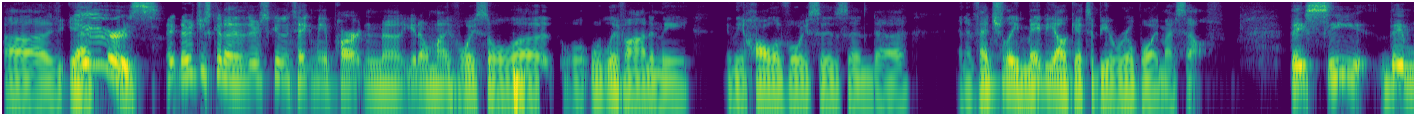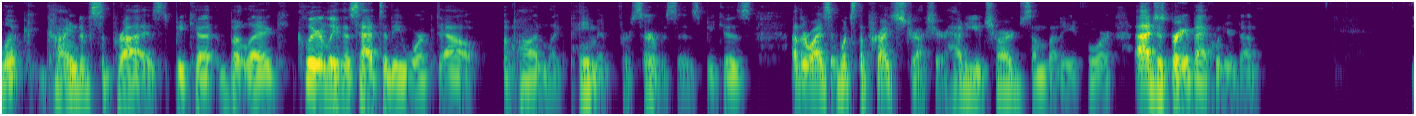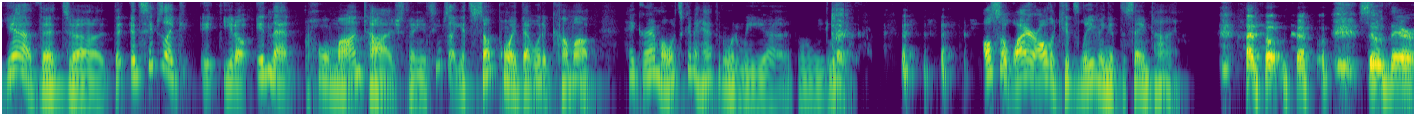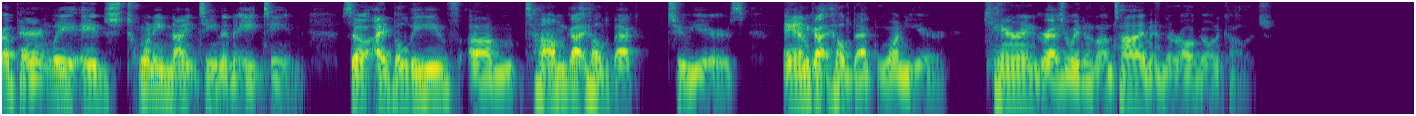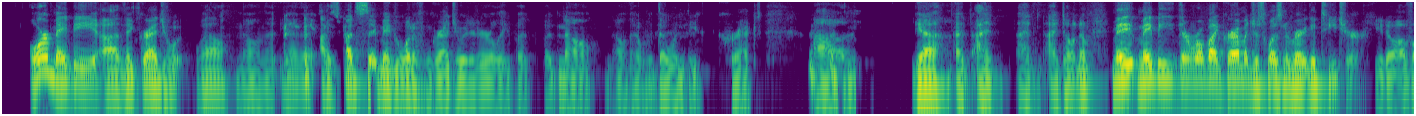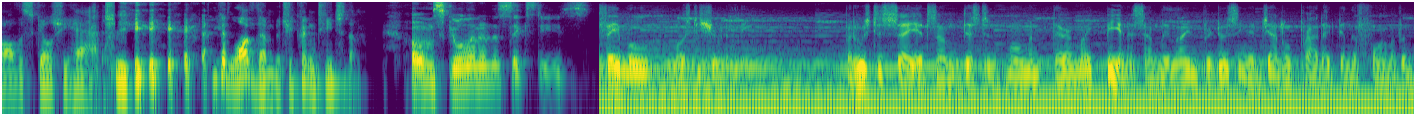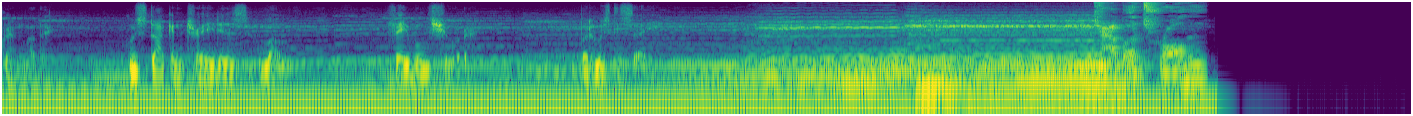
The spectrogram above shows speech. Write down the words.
Uh, yeah, Years. They- they're just gonna they're just gonna take me apart, and uh, you know my voice will, uh, will will live on in the in the hall of voices, and uh, and eventually maybe I'll get to be a real boy myself. They see they look kind of surprised because but like clearly this had to be worked out upon like payment for services because otherwise what's the price structure? How do you charge somebody for ah just bring it back when you're done? Yeah, that uh, it seems like it, you know in that whole montage thing, it seems like at some point that would have come up. Hey, Grandma, what's going to happen when we uh, when we leave? also, why are all the kids leaving at the same time? I don't know. So they're apparently aged 20, 19, and 18. So I believe um, Tom got held back two years, Anne got held back one year. Karen graduated on time, and they're all going to college. Or maybe uh, they graduate. Well, no, that, yeah, that, I was about to say maybe one of them graduated early, but but no, no, that would that wouldn't be correct. Um, yeah, I, I I I don't know. Maybe maybe the robot grandma just wasn't a very good teacher. You know, of all the skills she had, you could love them, but you couldn't teach them. Homeschooling in the 60s. Fable, most assuredly. But who's to say at some distant moment there might be an assembly line producing a gentle product in the form of a grandmother, whose stock in trade is love. Fable, sure. But who's to say? Gabatron?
